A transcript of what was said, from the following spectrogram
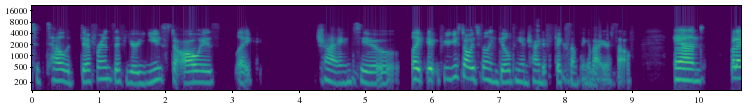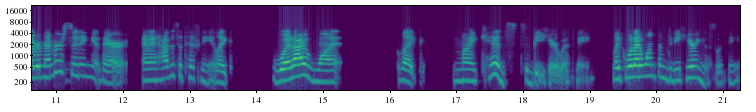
to tell the difference if you're used to always, like, trying to like, if you're used to always feeling guilty and trying to fix something about yourself, and but I remember mm-hmm. sitting there, and I had this epiphany, like, would I want, like, my kids to be here with me? Like, would I want them to be hearing this with me?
